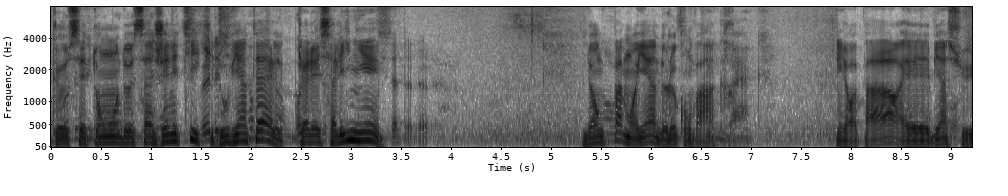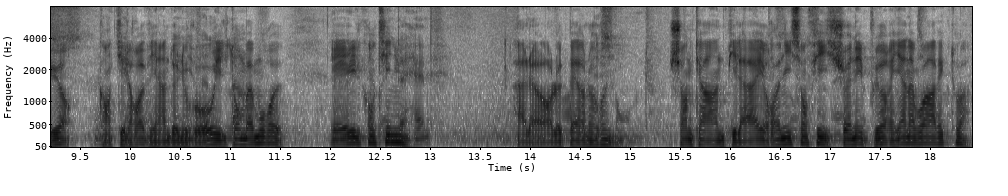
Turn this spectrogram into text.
Que sait-on de sa génétique? D'où vient-elle? Quelle est sa lignée? Donc pas moyen de le convaincre. Il repart et bien sûr, quand il revient de nouveau, il tombe amoureux. Et il continue. Alors le père le renie. Shankaran Pillai renie son fils, je n'ai plus rien à voir avec toi.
